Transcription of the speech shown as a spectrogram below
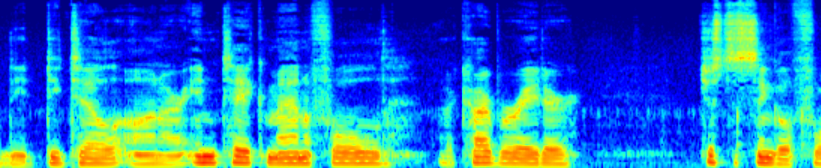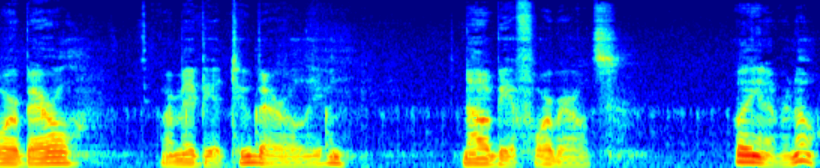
The detail on our intake manifold, our carburetor, just a single four barrel, or maybe a two barrel even. Now it would be a four barrels. Well, you never know.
